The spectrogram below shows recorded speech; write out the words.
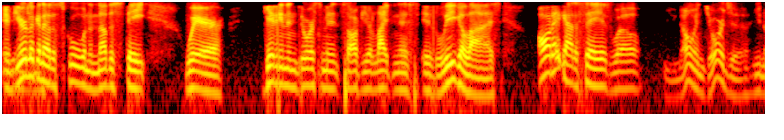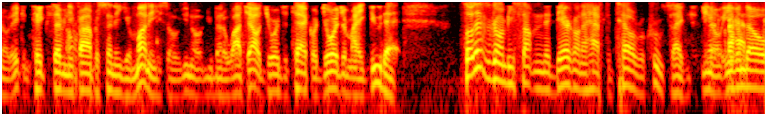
if you're looking at a school in another state where getting endorsements off your likeness is legalized, all they got to say is, well, you know, in Georgia, you know, they can take 75% of your money, so you know, you better watch out. Georgia Tech or Georgia might do that. So this is going to be something that they're going to have to tell recruits, like, you know, even though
